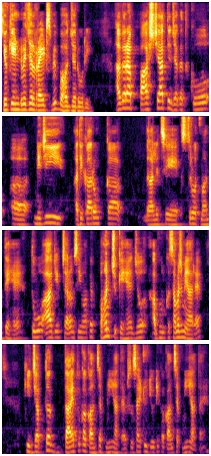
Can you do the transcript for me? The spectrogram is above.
क्योंकि इंडिविजुअल राइट्स भी बहुत ज़रूरी अगर आप पाश्चात्य जगत को निजी अधिकारों का लेट्स से स्रोत मानते हैं तो वो आज एक चरम सीमा पे पहुँच चुके हैं, जो अब उनको समझ में आ रहा है कि जब तक दायित्व का कॉन्सेप्ट नहीं आता है सोसाइटल ड्यूटी का कॉन्सेप्ट नहीं आता है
